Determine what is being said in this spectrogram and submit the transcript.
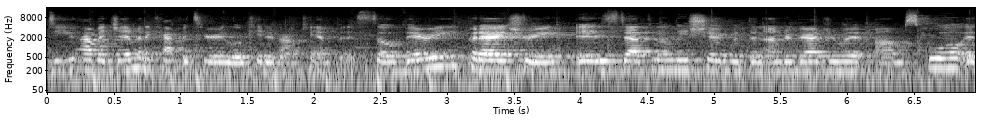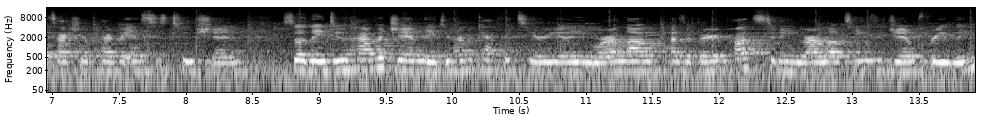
do you have a gym and a cafeteria located on campus? So Barry Podiatry is definitely shared with an undergraduate um, school. It's actually a private institution. So they do have a gym, they do have a cafeteria. You are allowed, as a Barry Pod student, you are allowed to use the gym freely.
